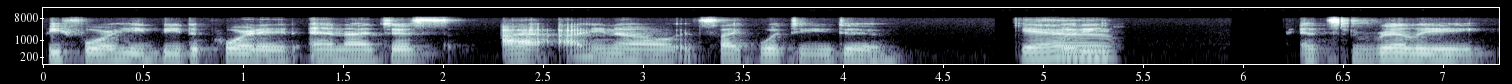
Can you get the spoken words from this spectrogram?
before he'd be deported. And I just, I, I you know, it's like, what do you do? Yeah. Do you, it's really,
